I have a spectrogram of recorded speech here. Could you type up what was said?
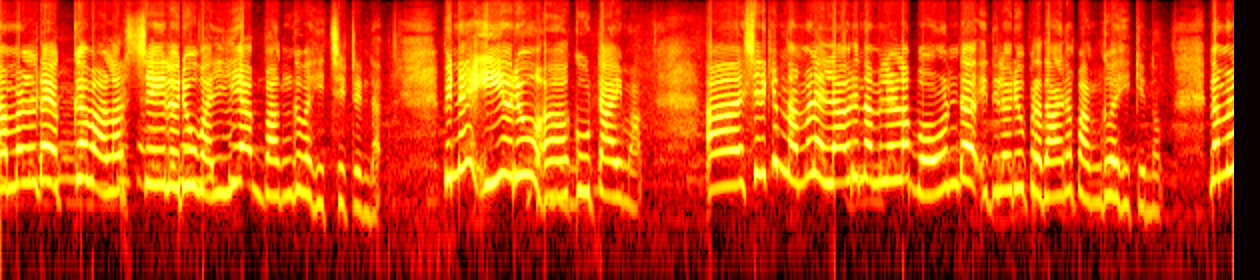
നമ്മളുടെയൊക്കെ വളർച്ചയിൽ ഒരു വലിയ പങ്ക് വഹിച്ചിട്ടുണ്ട്. പിന്നെ ഈ ഒരു കൂട്ടായ്മ ശരിക്കും നമ്മളെല്ലാവരും തമ്മിലുള്ള ബോണ്ട് ഇതിലൊരു പ്രധാന പങ്ക് വഹിക്കുന്നു. നമ്മൾ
